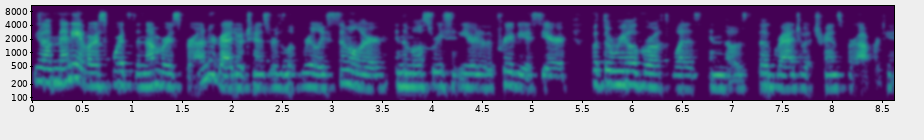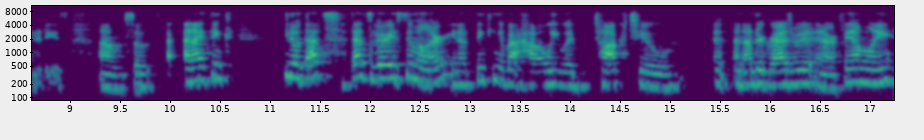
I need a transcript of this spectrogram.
you know, many of our sports, the numbers for undergraduate transfers look really similar in the most recent year to the previous year, but the real growth was in those, the graduate transfer opportunities. Um, so, and I think, you know, that's that's very similar. You know, thinking about how we would talk to an, undergraduate in our family,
